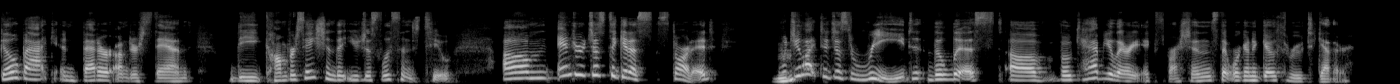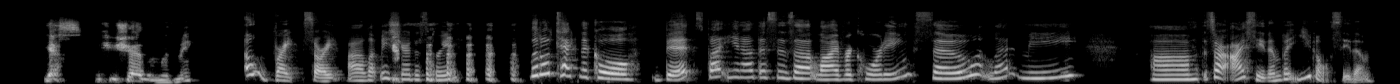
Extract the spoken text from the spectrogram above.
go back and better understand the conversation that you just listened to. Um, Andrew, just to get us started, Mm-hmm. Would you like to just read the list of vocabulary expressions that we're going to go through together? Yes, if you share them with me. Oh, right. Sorry. Uh, let me share the screen. Little technical bits, but you know, this is a live recording. So let me, um, sorry, I see them, but you don't see them.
